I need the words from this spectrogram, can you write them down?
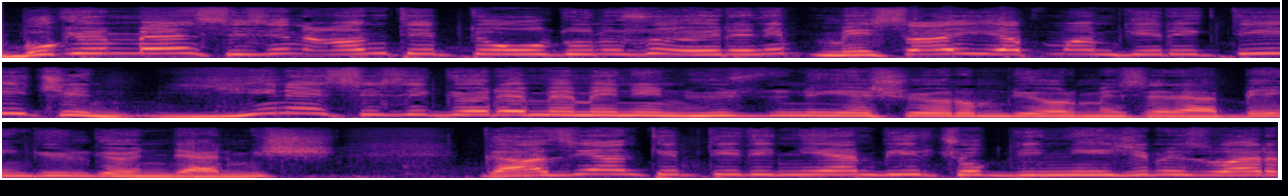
Bugün ben sizin Antep'te olduğunuzu öğrenip mesai yapmam gerektiği için yine sizi görememenin hüznünü yaşıyorum diyor mesela Bengül göndermiş. Gaziantep'te dinleyen birçok dinleyicimiz var.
